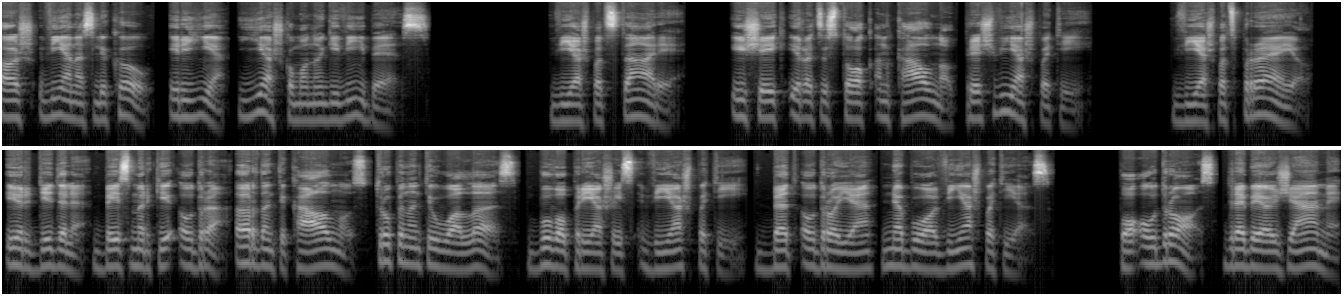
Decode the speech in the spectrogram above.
Aš vienas likau ir jie ieško mano gyvybės. Viešpats tarė, išeik ir atsistok ant kalno prieš viešpatį. Viešpats praėjo ir didelė bei smarki audra, ardanti kalnus, trupinanti uolas, buvo priešais viešpatį, bet audroje nebuvo viešpaties. Po audros drebėjo žemė,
